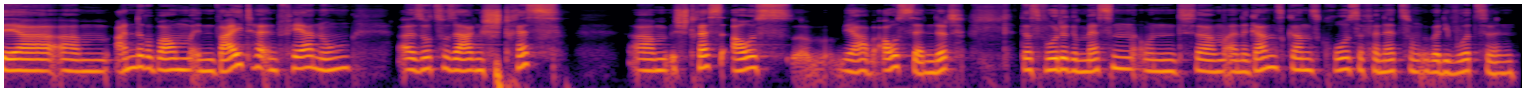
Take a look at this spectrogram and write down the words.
der ähm, andere Baum in weiter Entfernung äh, sozusagen Stress ähm, Stress aus, äh, ja, aussendet. Das wurde gemessen und ähm, eine ganz, ganz große Vernetzung über die Wurzeln.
